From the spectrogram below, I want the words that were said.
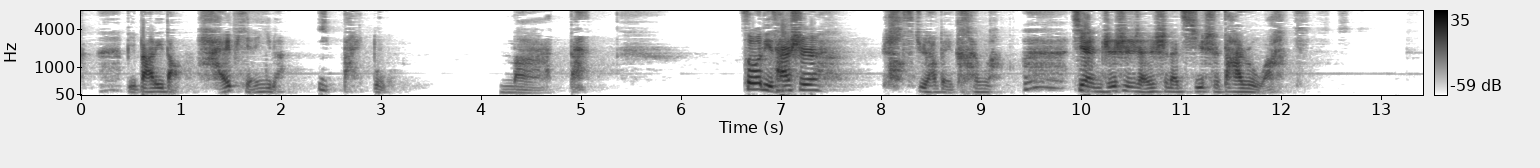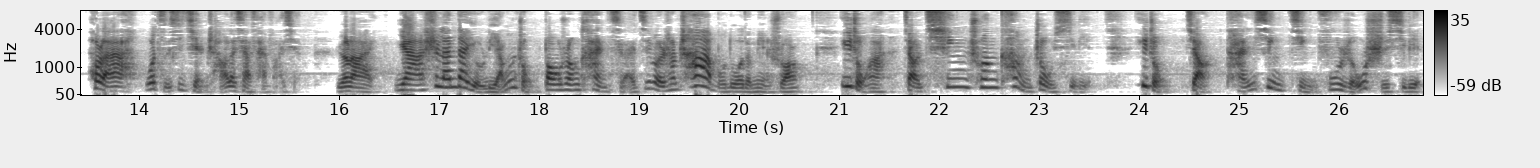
比巴厘岛还便宜了一百多。妈蛋！作为理财师，居然被坑了，简直是人生的奇耻大辱啊！后来啊，我仔细检查了下，才发现，原来雅诗兰黛有两种包装看起来基本上差不多的面霜，一种啊叫青春抗皱系列，一种叫弹性紧肤柔实系列。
